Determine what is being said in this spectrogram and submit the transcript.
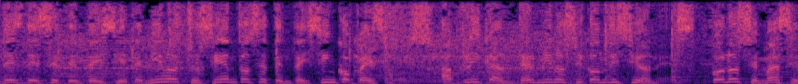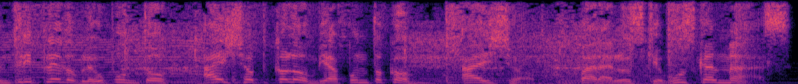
desde 77,875 pesos. Aplican términos y condiciones. Conoce más en www.ishopcolombia.com. iShop, para los que buscan más.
